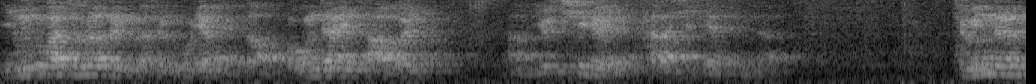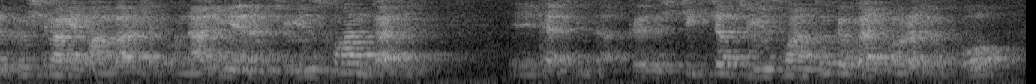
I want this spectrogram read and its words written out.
인구가 줄어들 것을 우려해서 보금자리 사업을 어, 유치를 하다시피 했습니다. 주민들은 극심하게 반발을 했고 나중에는 주민 소환까지 예, 했습니다. 그래서 직접 주민 소환 투표까지 벌어졌고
